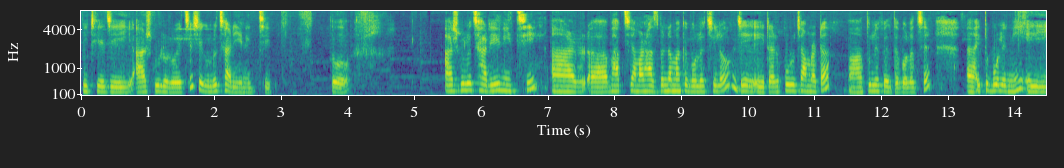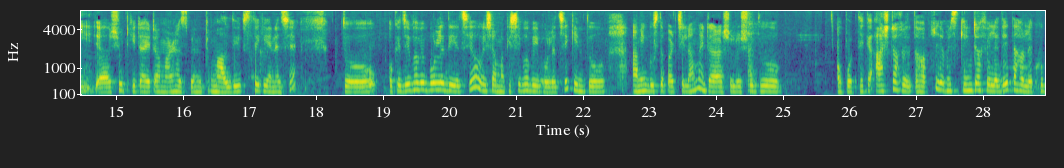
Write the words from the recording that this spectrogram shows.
পিঠে যেই আঁশগুলো রয়েছে সেগুলো ছাড়িয়ে নিচ্ছি। তো আঁশগুলো ছাড়িয়ে নিচ্ছি আর ভাবছি আমার হাজবেন্ড আমাকে বলেছিল যে এটার পুরো চামড়াটা তুলে ফেলতে বলেছে। একটু বলে নিই এই শুটকিটা এটা আমার হাজবেন্ড মালদ্বীপস থেকে এনেছে। তো ওকে যেভাবে বলে দিয়েছে, ও এসে আমাকে সেভাবেই বলেছে, কিন্তু আমি বুঝতে পারছিলাম এটা আসলে শুধু ওপর থেকে আশটা ফেলতে হবে। যদি আমি স্কিনটা ফেলে দিই, তাহলে খুব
